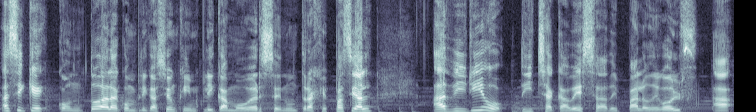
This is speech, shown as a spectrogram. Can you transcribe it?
Así que, con toda la complicación que implica moverse en un traje espacial, adhirió dicha cabeza de palo de golf a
